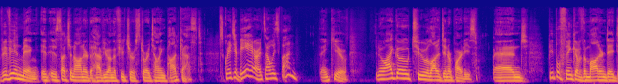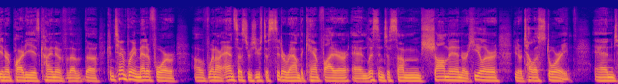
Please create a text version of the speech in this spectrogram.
Vivienne Ming, it is such an honor to have you on the Future of Storytelling podcast. It's great to be here. It's always fun. Thank you. You know, I go to a lot of dinner parties, and people think of the modern day dinner party as kind of the, the contemporary metaphor of when our ancestors used to sit around the campfire and listen to some shaman or healer, you know, tell a story. And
